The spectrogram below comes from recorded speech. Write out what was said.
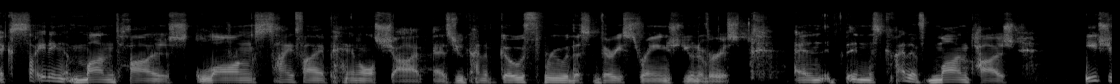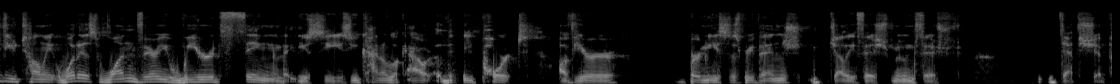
exciting montage, long sci fi panel shot as you kind of go through this very strange universe. And in this kind of montage, each of you tell me what is one very weird thing that you see as you kind of look out of the port of your Bernice's Revenge jellyfish, moonfish, death ship.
